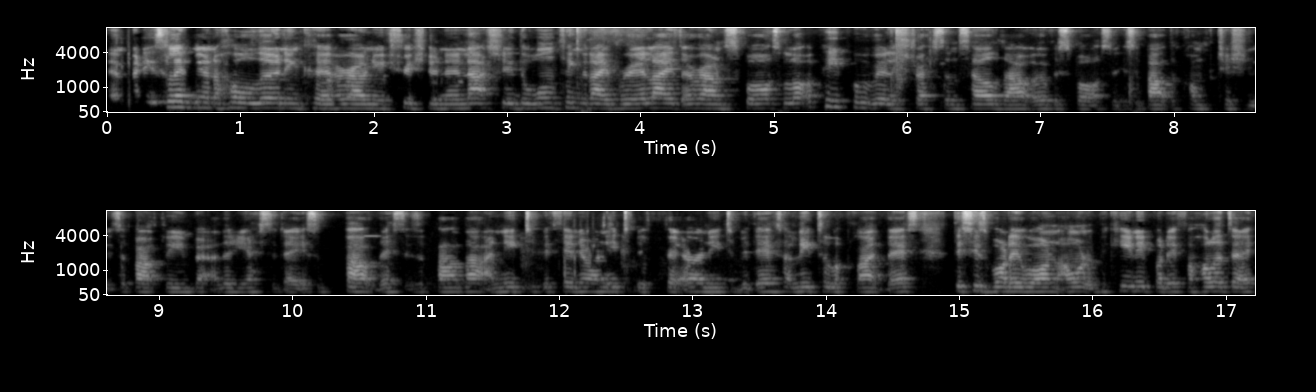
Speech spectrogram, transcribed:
But it's led me on a whole learning curve around nutrition. And actually, the one thing that I've realized around sports, a lot of people really stress themselves out over sports. And it's about the competition, it's about being better than yesterday, it's about this, it's about that. I need to be thinner, I need to be fitter, I need to be this, I need to look like this. This is what I want. I want a bikini body for holiday.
